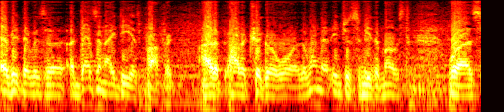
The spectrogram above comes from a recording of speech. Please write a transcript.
every there was a, a dozen ideas proffered how to how to trigger a war. The one that interested me the most was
